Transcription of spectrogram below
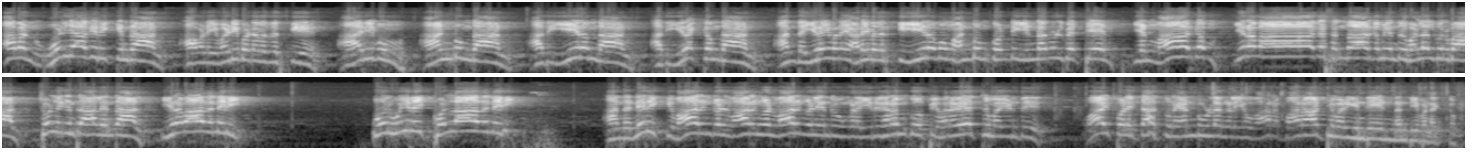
அவன் ஒளியாக இருக்கின்றான். அவனை வழிபடுவதற்கு அறிவும் அன்பும் தான். அது ஈரம்தான் அது இரக்கம்தான் அந்த இறைவனை அடைவதற்கு ஈரமும் அன்பும் கொண்டு இன்னருள் பெற்றேன். என் மார்க்கம் இரவாத சன்மார்க்கம் என்று வள்ளல் பெறுவான் சொல்லுகின்றாள் என்றால் இரவாத நெறி. ஒரு உயிரை கொல்லாத நெறி. அந்த நெறிக்கு வாருங்கள் வாருங்கள் வாருங்கள் என்று உங்களை இருகரம் கோப்பி வரவேற்று மகிழ்ந்து வாய்ப்பளித்த துணை அன்பு உள்ளங்களையும் வார பாராட்டி மகிழ்கின்றேன். நன்றி வணக்கம்.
